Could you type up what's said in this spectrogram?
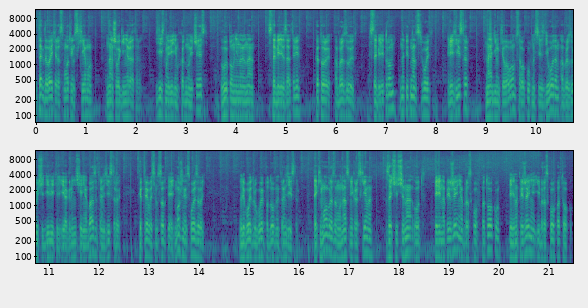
Итак, давайте рассмотрим схему нашего генератора. Здесь мы видим входную часть, выполненную на стабилизаторе, который образует стабилитрон на 15 вольт, резистор на 1 кОм в совокупности с диодом, образующий делитель и ограничение базы транзистора КТ-805. Можно использовать любой другой подобный транзистор. Таким образом, у нас микросхема защищена от перенапряжения бросков по току, перенапряжения и бросков по току.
